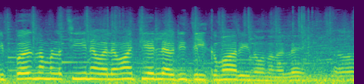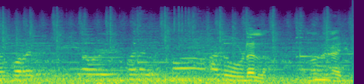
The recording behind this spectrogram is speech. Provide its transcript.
ഇപ്പൊ നമ്മളെ ചീന വല മാറ്റി എല്ലാവരും ഇതിലേക്ക് മാറി തോന്നണല്ലേ കുറെ അലോഡല്ല ഒന്നാമത്തെ കാര്യം.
